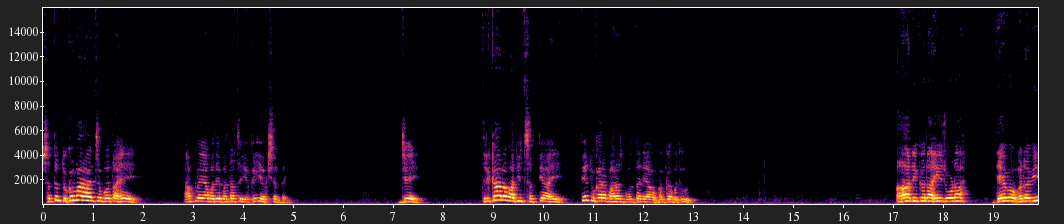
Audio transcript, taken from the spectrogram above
संत तुकोबारायांचं मत आहे. आपलं यामध्ये मताचं एकही अक्षर नाही. जे त्रिकालबाधित सत्य आहे ते तुकाराम महाराज बोलतात या अभंगामधून. आनिक नाही जोडा देव भनवी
